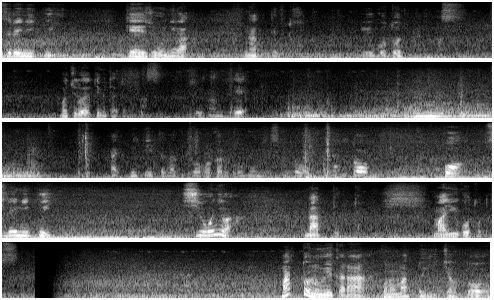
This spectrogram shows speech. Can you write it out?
ずれにくい形状にはなってるということになります。もう一度やってみたいと思います。そういう感じで。はい、見ていただくとわかると思うんですけど、意外とこうずれにくい仕様にはなっていると、まあ、いうことです。マットの上からこのマット引いちゃうと、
